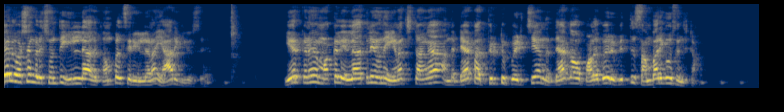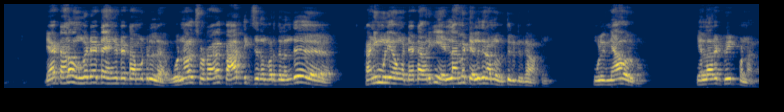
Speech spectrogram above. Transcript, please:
ஏழு வருஷம் கழிச்சு வந்து இல்லை அது கம்பல்சரி இல்லைன்னா யாருக்கு யூஸ் ஏற்கனவே மக்கள் எல்லாத்துலேயும் வந்து இணைச்சிட்டாங்க. அந்த டேட்டா திருட்டு போயிடுச்சு. அந்த டேட்டாவை பல பேர் விற்று சம்பாதிக்கவும் செஞ்சுட்டாங்க. டேட்டானா உங்கள் டேட்டா எங்கள் டேட்டா மட்டும் இல்லை. ஒரு நாள் சொல்கிறாங்க கார்த்திக் சிதம்பரத்துலேருந்து கனிமொழி அவங்க டேட்டா வரைக்கும் எல்லாமே டெலிகிராமில் விற்றுக்கிட்டு இருக்கான் அப்படின்னு உங்களுக்கு ஞாபகம் இருக்கும். எல்லாரும் ட்வீட் பண்ணாங்க.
